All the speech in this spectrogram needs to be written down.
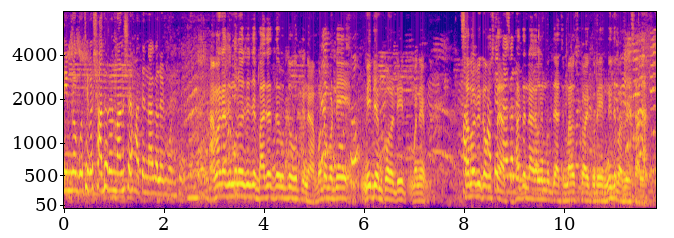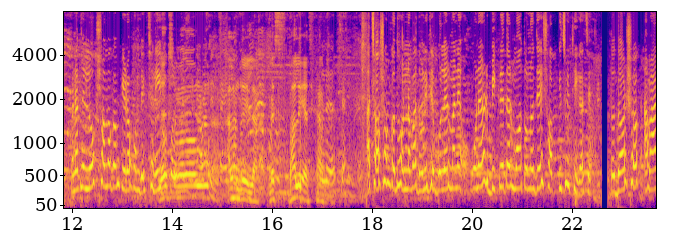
নিম্নগতি বা সাধারণ মানুষের হাতের নাগালের মধ্যে? আমার কাছে মনে হচ্ছে যে বাজার দর ঊর্ধ্বগতি না মোটামুটি মিডিয়াম কোয়ালিটির মানে স্বাভাবিক অবস্থায় আছে। হাতের নাগালের মধ্যে আছে মানুষ ক্রয় করে নিতে পারবে ইনশাআল্লাহ। মানে আপনি লোক সমাগম কীরকম দেখছেন এই লোক সমাগম আলহামদুলিল্লাহ বেশ ভালোই আছে আচ্ছা অসংখ্য ধন্যবাদ। উনি যে বলেন মানে ওনার বিক্রেতার মত অনুযায়ী সবকিছুই ঠিক আছে। তো দর্শক, আমার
